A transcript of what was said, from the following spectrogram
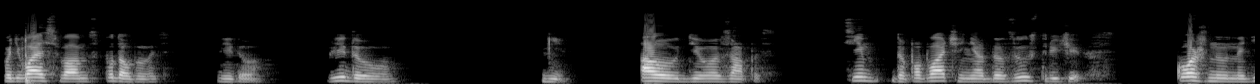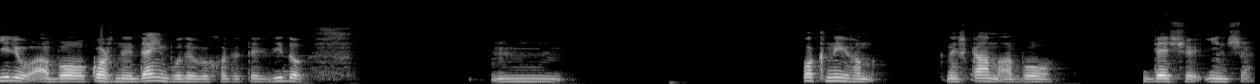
Сподіваюсь, вам сподобалось відео. Відео. Ні. Аудіозапис. Всім до побачення, до зустрічі. Кожну неділю або кожний день буде виходити відео. По книгам, книжкам або дещо інше.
